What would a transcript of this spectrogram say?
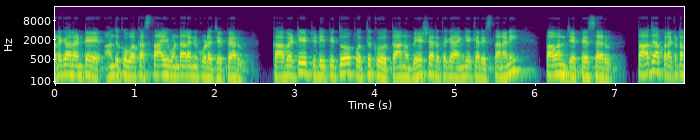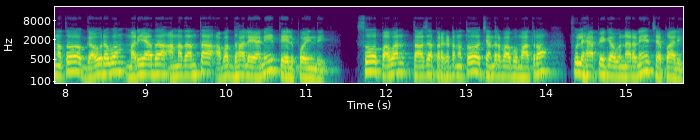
అడగాలంటే అందుకు ఒక స్థాయి ఉండాలని కూడా చెప్పారు. కాబట్టి టీడీపీతో పొత్తుకు తాను బేషరతుగా అంగీకరిస్తానని పవన్ చెప్పేశారు. తాజా ప్రకటనతో గౌరవం మర్యాద అన్నదంతా అబద్ధాలే అని తేలిపోయింది. సో పవన్ తాజా ప్రకటనతో చంద్రబాబు మాత్రం ఫుల్ హ్యాపీగా ఉన్నారని చెప్పాలి.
